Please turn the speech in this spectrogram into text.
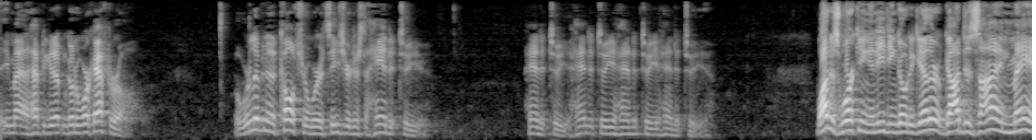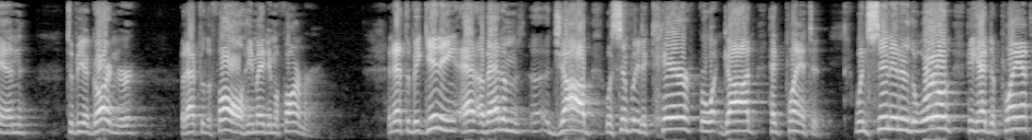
he might have to get up and go to work after all. But we're living in a culture where it's easier just to hand it to you. Hand it to you, hand it to you, hand it to you, hand it to you. Why does working and eating go together? God designed man to be a gardener but after the fall, he made him a farmer. And at the beginning of Adam's uh, job was simply to care for what God had planted. When sin entered the world, he had to plant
